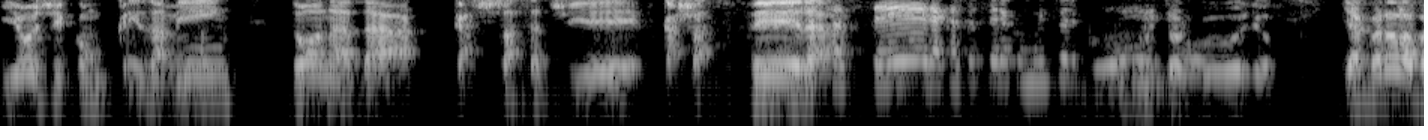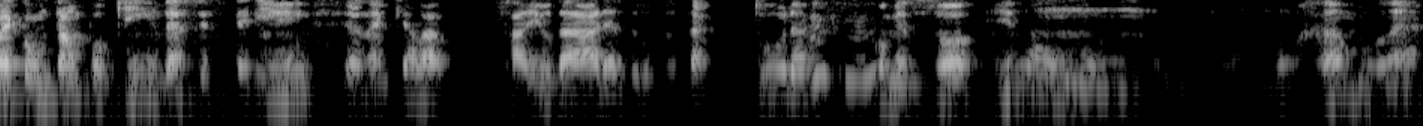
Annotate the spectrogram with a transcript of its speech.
E hoje com Cris Amin, dona da Cachaça Thier, cachaceira. Cachaceira, cachaceira com muito orgulho. Com muito orgulho. E agora ela vai contar um pouquinho dessa experiência, né? Que ela saiu da área do, do da cultura, Uhum. começou ir num, num, num ramo, né?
